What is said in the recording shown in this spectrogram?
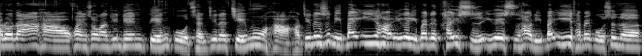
Hello，大家好，欢迎收看今天点股曾经的节目。哈，好，今天是礼拜一哈，一个礼拜的开始，一月十号，礼拜一，台北股市呢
